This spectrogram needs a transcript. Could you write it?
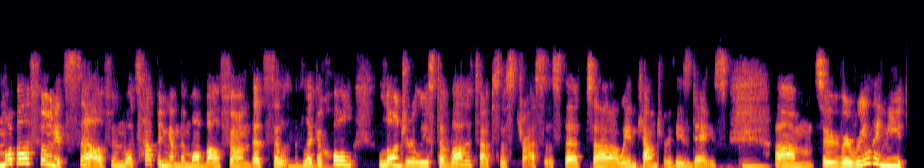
mobile phone itself and what's happening on the mobile phone, that's a, mm. like a whole laundry list of other types of stresses that uh, we encounter these days. Mm. Um, so we really need,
